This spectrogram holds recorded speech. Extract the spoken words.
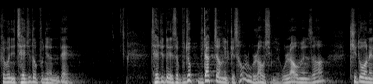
그분이 제주도 분이었는데 제주도에서 무적, 무작정 이렇게 서울로 올라오신 거예요. 올라오면서 기도원에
